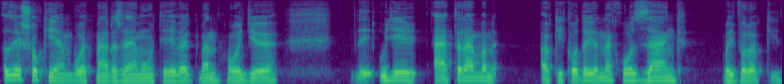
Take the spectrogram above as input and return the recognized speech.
azért sok ilyen volt már az elmúlt években, hogy ugye általában akik oda jönnek hozzánk, vagy valaki,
